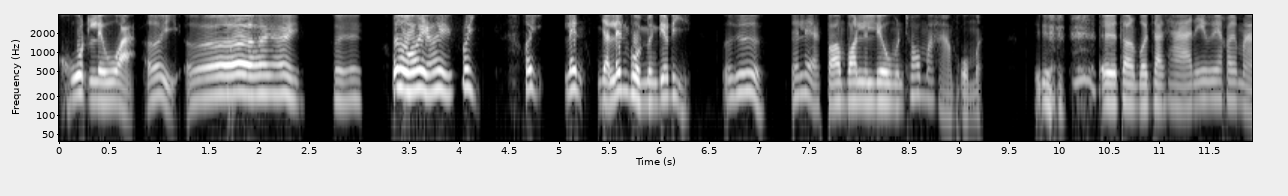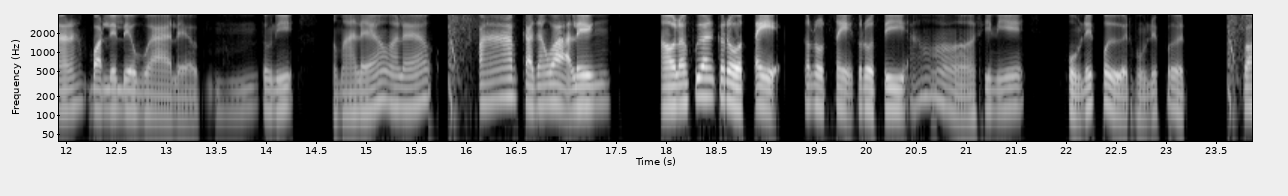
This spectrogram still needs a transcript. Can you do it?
โคตรเร็วอะ เอ้ย เอ้ยเฮ้ยเฮ้ยเฮ้ยเฮ้ยโอ้ยเฮ้ยเฮ้ยเฮ้ยเล่นอย่าเล่นผมอย่างเดียวดิเออ นั่นแหละตอนบอลเร็วๆมันชอบมาหาผมอะเออตอนบอลช้าๆนี่ไม่ค่อยมานะบอลเร็วๆมาเลยตรงนี้มาแล้วมาแล้วป๊าบกะจังหวะเล็ง เอาแล้วเพื่อนกระโดดเตะกระโดดเตะกระโดดตีอ้าวทีนี้ผมได้เปิด ผมได้เปิด ก็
